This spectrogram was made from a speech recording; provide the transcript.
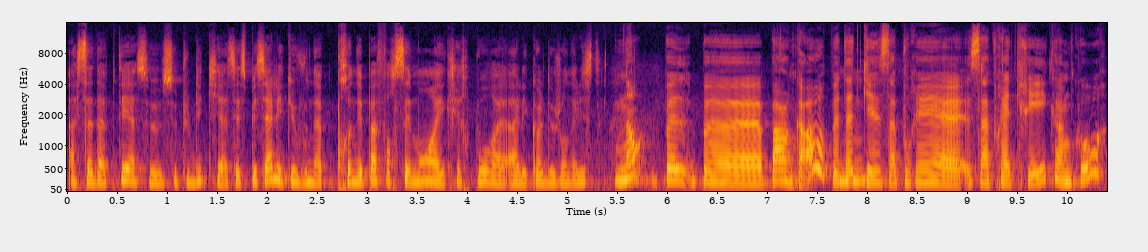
à s'adapter à ce, ce public qui est assez spécial et que vous n'apprenez pas forcément à écrire pour à, à l'école de journalistes. Non, pas, encore. Peut-être Mhm. que ça pourrait, euh, ça pourrait être créé comme cours.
